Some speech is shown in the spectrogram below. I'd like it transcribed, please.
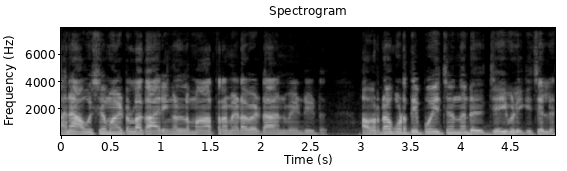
അനാവശ്യമായിട്ടുള്ള കാര്യങ്ങളിൽ മാത്രം ഇടപെടാൻ വേണ്ടിയിട്ട്. അവരുടെ കൂട്ടത്തിൽ പോയി ചെന്നിട്ട് ജയ് വിളിക്ക് ചെല്ല്.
